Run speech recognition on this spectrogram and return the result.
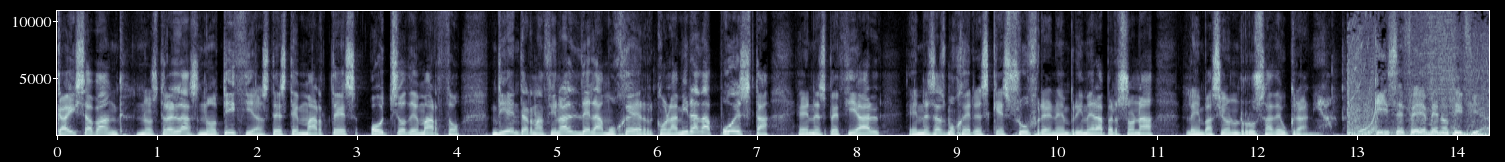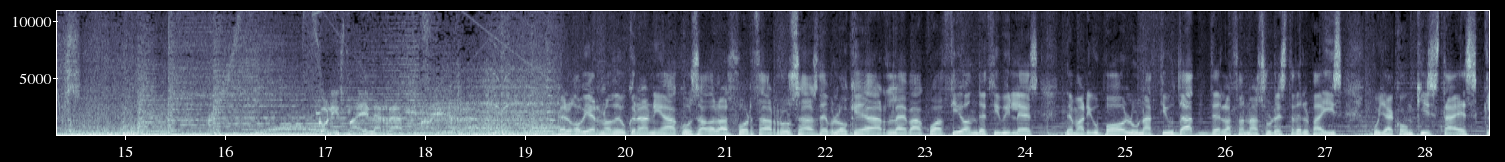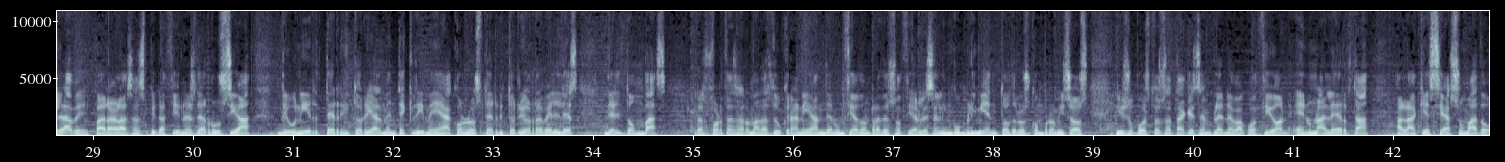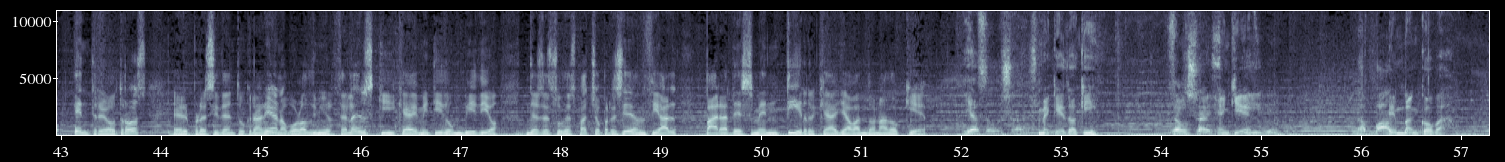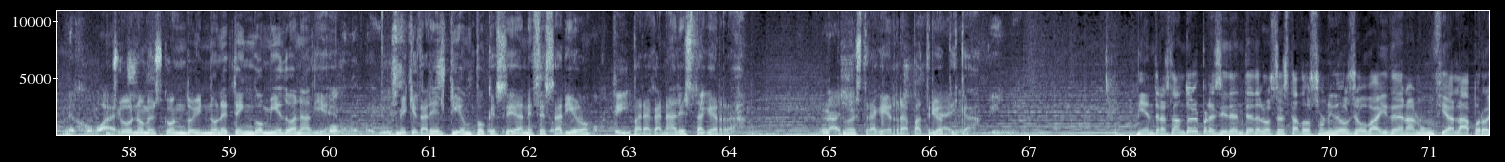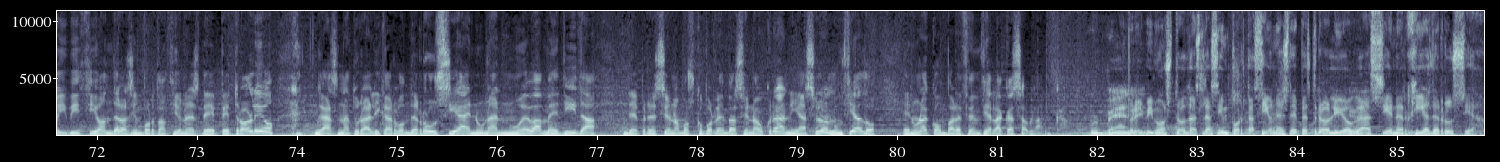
CaixaBank nos trae las noticias de este martes 8 de marzo, Día Internacional de la Mujer, con la mirada puesta en especial en esas mujeres que sufren en primera persona la invasión rusa de Ucrania. XFM Noticias con Ismael. El gobierno de Ucrania ha acusado a las fuerzas rusas de bloquear la evacuación de civiles de Mariupol, una ciudad de la zona sureste del país cuya conquista es clave para las aspiraciones de Rusia de unir territorialmente Crimea con los territorios rebeldes del Donbass. Las Fuerzas Armadas de Ucrania han denunciado en redes sociales el incumplimiento de los compromisos y supuestos ataques en plena evacuación en una alerta a la que se ha sumado, entre otros, el presidente ucraniano Volodymyr Zelensky, que ha emitido un vídeo desde su despacho presidencial para desmentir que haya abandonado Kiev. Me quedo aquí, en Kiev, en Bankova. Yo no me escondo y no le tengo miedo a nadie. Me quedaré el tiempo que sea necesario para ganar esta guerra, nuestra guerra patriótica. Mientras tanto, el presidente de los Estados Unidos, Joe Biden, anuncia la prohibición de las importaciones de petróleo, gas natural y carbón de Rusia en una nueva medida de presión a Moscú por la invasión a Ucrania. Se lo ha anunciado en una comparecencia en la Casa Blanca. Prohibimos todas las importaciones de petróleo, gas y energía de Rusia.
